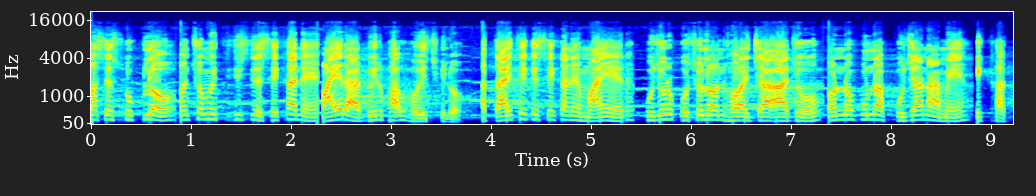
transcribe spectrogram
মাসের শুক্ল পঞ্চমী তিথিতে সেখানে মায়ের আবির্ভাব হয়েছিল। আর তাই থেকে সেখানে মায়ের পুজোর প্রচলন হয়, যা আজও অন্নপূর্ণা পূজা নামে বিখ্যাত।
